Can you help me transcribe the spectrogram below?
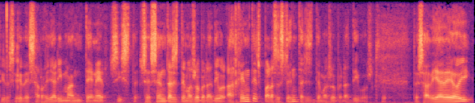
Tienes Sí. que desarrollar y mantener sist- 60 sistemas operativos, agentes para 60 sistemas operativos. Entonces, a día de hoy,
